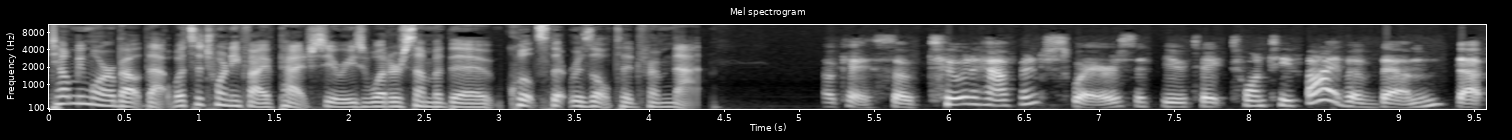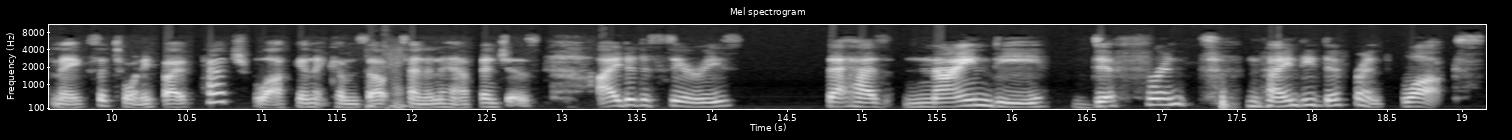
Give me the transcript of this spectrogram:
tell me more about that. What's a 25 patch series? What are some of the quilts that resulted from that? Okay, so two and a half inch squares. If you take 25 of them, that makes a 25 patch block and it comes out Okay. 10 and a half inches. I did a series that has 90 different, 90 different blocks,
